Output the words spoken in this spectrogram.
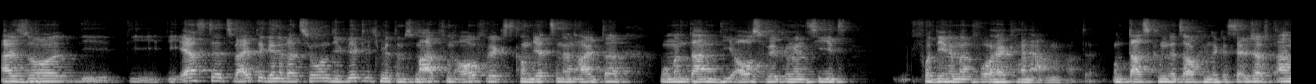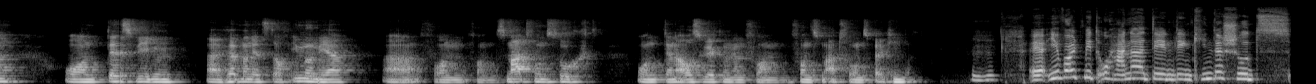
Also die, die, die erste, zweite Generation, die wirklich mit dem Smartphone aufwächst, kommt jetzt in ein Alter, wo man dann die Auswirkungen sieht, vor denen man vorher keine Ahnung hatte. Und das kommt jetzt auch in der Gesellschaft an. Und deswegen äh, hört man jetzt auch immer mehr äh, von, von Smartphone-Sucht und den Auswirkungen von, von Smartphones bei Kindern. Mhm. Äh, ihr wollt mit Ohana den, den Kinderschutz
